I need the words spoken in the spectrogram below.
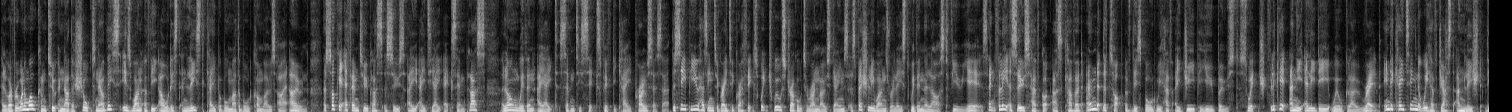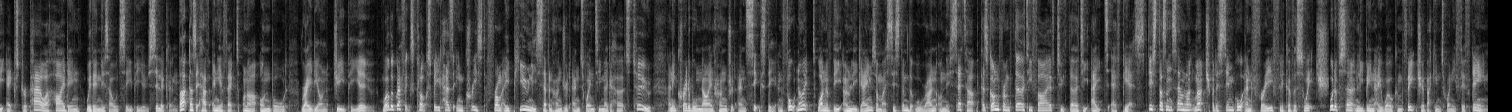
Hello everyone and welcome to another short. Now this is one of the oldest and least capable motherboard combos I own. A socket FM2 Plus Asus A88XM Plus along with an A8 7650K processor. The CPU has integrated graphics which will struggle to run most games, especially ones released within the last few years. Thankfully Asus have got us covered and at the top of this board we have a GPU boost switch. Flick it and the LED will glow red, indicating that we have just unleashed the extra power hiding within this old CPU silicon. But does it have any effect on our onboard Radeon GPU? Well, the graphics clock speed has increased from a puny 720 MHz to an incredible 960, and Fortnite, one of the only games on my system that will run on this setup, has gone from 35 to 38 FPS. This doesn't sound like much, but a simple and free flick of a switch would have certainly been a welcome feature back in 2015.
